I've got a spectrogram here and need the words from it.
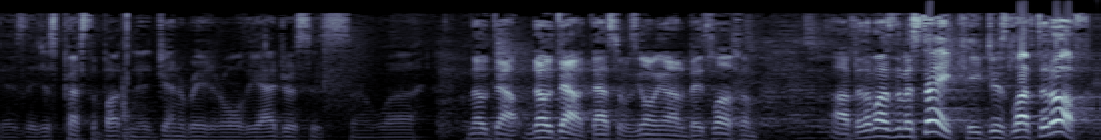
Because they just pressed the button and it generated all the addresses. So, uh, no doubt, no doubt that's what was going on in Beis Lachem. Uh, but that wasn't a mistake. He just left it off.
